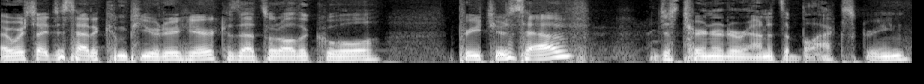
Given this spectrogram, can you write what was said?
I wish I just had a computer here because that's what all the cool preachers have. I just turn it around, it's a black screen.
